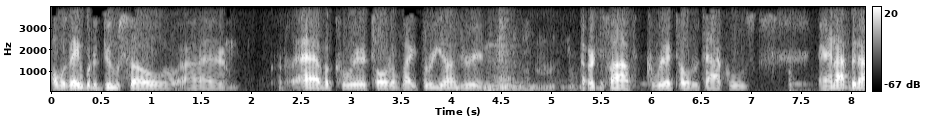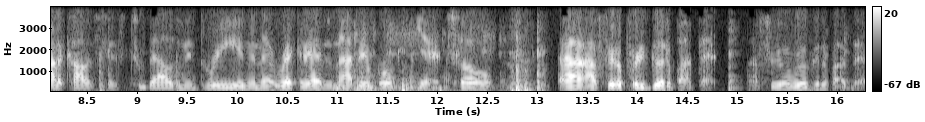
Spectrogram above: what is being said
I was able to do so. I have a career total of like 335 career total tackles. And I've been out of college since 2003, and then that record has not been broken yet. So I, I feel pretty good about that. I feel real good about that.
